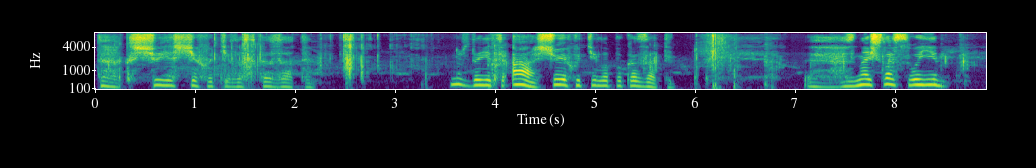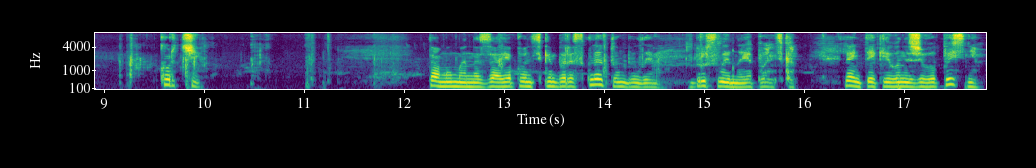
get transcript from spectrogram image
Так, що я ще хотіла сказати? Ну, здається, а, що я хотіла показати. Е, Знайшла свої корчі. Там у мене за японським бересклетом були бруслина японська. Гляньте, які вони живописні.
